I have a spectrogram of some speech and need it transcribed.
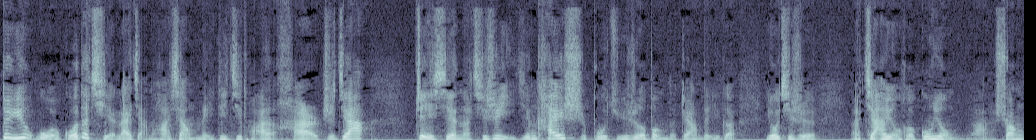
对于我国的企业来讲的话，像美的集团、海尔智家这些呢，其实已经开始布局热泵的这样的一个，尤其是呃家用和公用啊双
